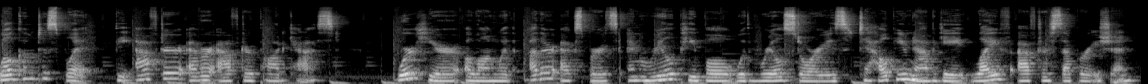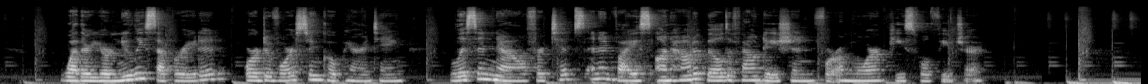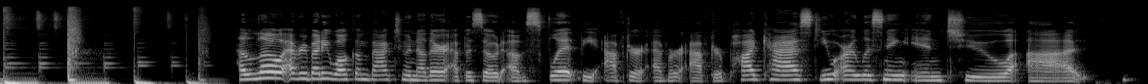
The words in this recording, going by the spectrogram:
Welcome to Split, the After Ever After podcast. We're here along with other experts and real people with real stories to help you navigate life after separation. Whether you're newly separated or divorced and co parenting, listen now for tips and advice on how to build a foundation for a more peaceful future. Hello, everybody. Welcome back to another episode of Split, the After Ever After podcast. You are listening into uh,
